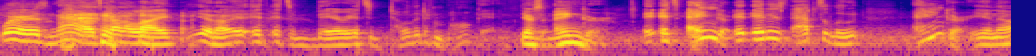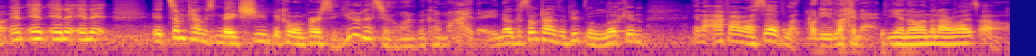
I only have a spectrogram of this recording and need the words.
Whereas now it's kind of like you know it, it's a very it's a totally different ballgame. There's anger. It, it's anger. It, it is absolute anger, you know, and and, and, and it, it sometimes makes you become a person. You don't necessarily want to become either, you know, because sometimes when people are looking, and I find myself like, what are you looking at, you know, and then I realize, oh,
